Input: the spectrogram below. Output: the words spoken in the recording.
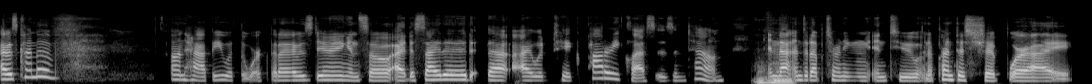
I was kind of unhappy with the work that I was doing, and so I decided that I would take pottery classes in town, and that ended up turning into an apprenticeship where I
